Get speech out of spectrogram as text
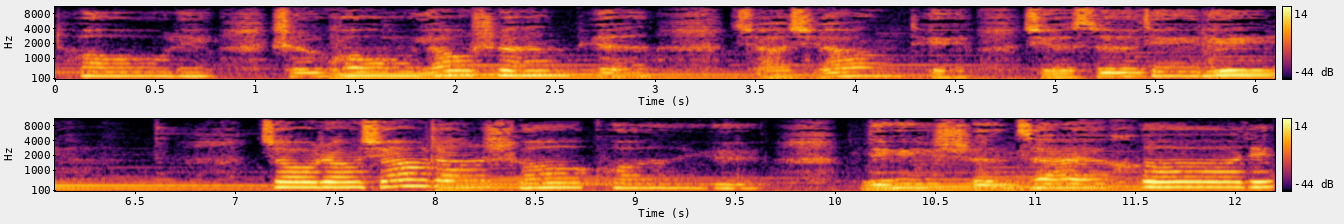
头里，时空要身边，假想的，歇斯底里，交账像震慑困于你身在何地？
